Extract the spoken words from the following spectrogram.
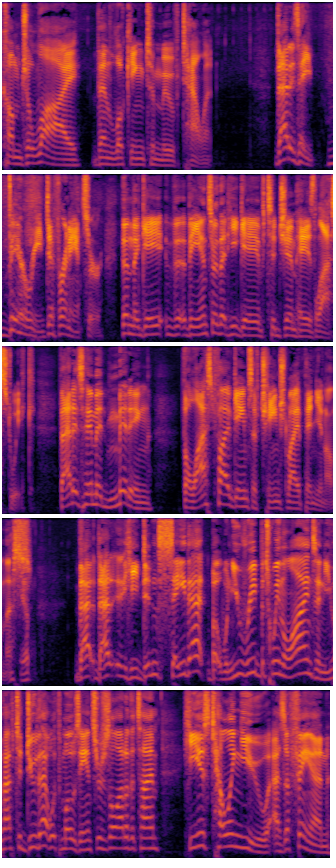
come July than looking to move talent. That is a very different answer than the, ga- the, the answer that he gave to Jim Hayes last week. That is him admitting the last five games have changed my opinion on this. Yep. That that he didn't say that, but when you read between the lines, and you have to do that with Mo's answers a lot of the time, he is telling you as a fan,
